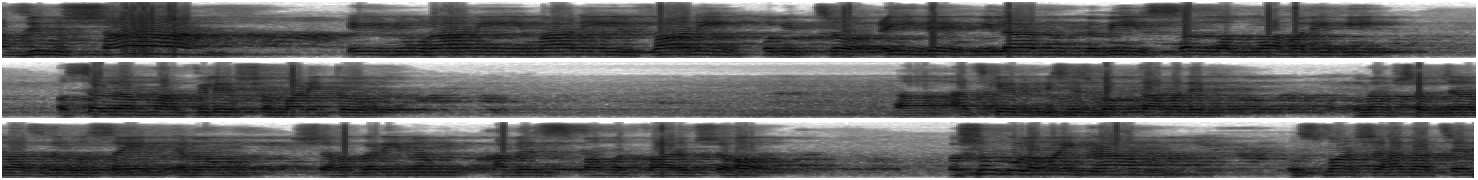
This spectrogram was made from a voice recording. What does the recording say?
আজিমুসান এই নুরানি, ইমানি, ইরফানি, পবিত্র ঈদে মিলাদুল নবী সাল্লাল্লাহু আলাইহি ওয়াসাল্লাম মাহফিলের সম্মানিত আজকের বিশেষ বক্তা আমাদের ইমাম সাহেব জনাব আসগর হুসাইন এবং সহকারী ইমাম হাফেজ মোহাম্মদ ফারুক সহ অসংখ্য ওলামা ইকরাম উসমান সাহেব আছেন।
